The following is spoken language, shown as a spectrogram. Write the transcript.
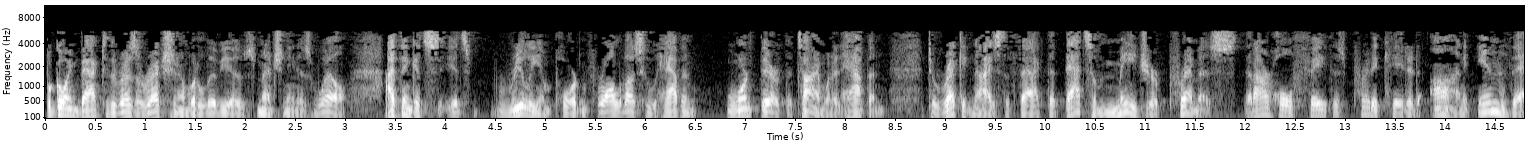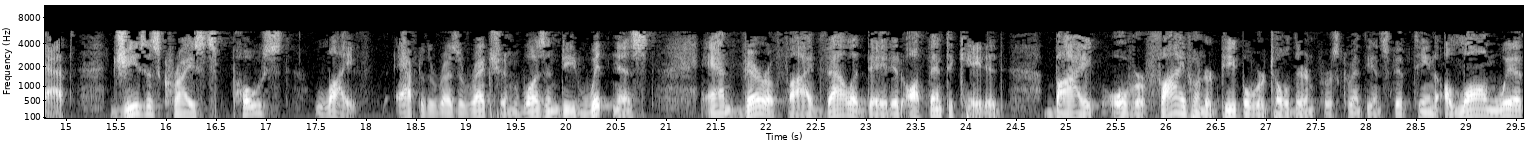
But going back to the resurrection and what Olivia was mentioning as well, I think it's it's really important for all of us who haven't weren't there at the time when it happened to recognize the fact that that's a major premise that our whole faith is predicated on. In that Jesus Christ's post life after the resurrection was indeed witnessed and verified, validated, authenticated by over 500 people, we're told there in 1 Corinthians 15, along with,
